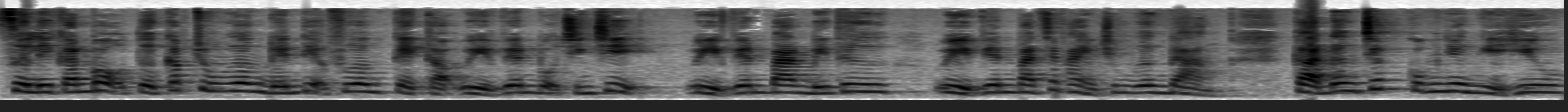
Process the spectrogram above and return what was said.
xử lý cán bộ từ cấp trung ương đến địa phương kể cả ủy viên Bộ Chính trị, ủy viên Ban Bí thư, ủy viên Ban chấp hành Trung ương Đảng, cả đương chức cũng như nghỉ hưu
